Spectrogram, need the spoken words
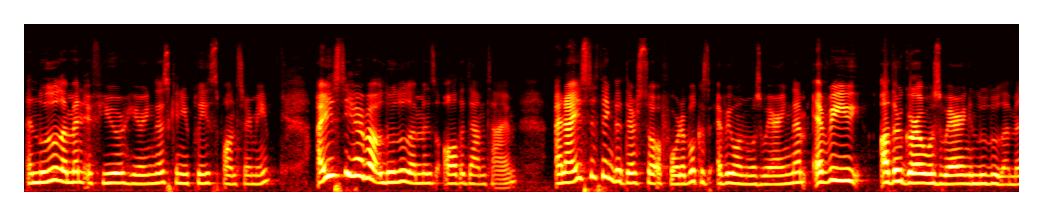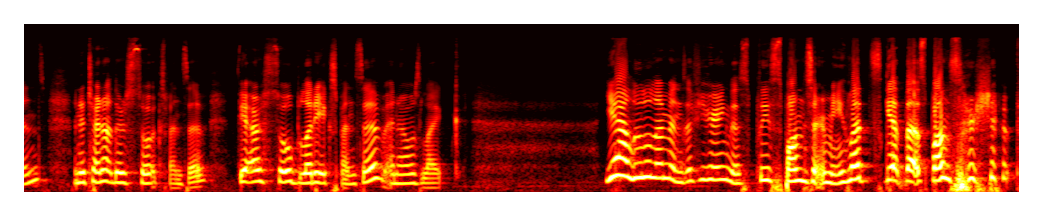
and Lululemon, if you're hearing this, can you please sponsor me? I used to hear about Lululemons all the damn time. And I used to think that they're so affordable because everyone was wearing them. Every other girl was wearing Lululemons. And it turned out they're so expensive. They are so bloody expensive. And I was like, yeah, Lululemons, if you're hearing this, please sponsor me. Let's get that sponsorship.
